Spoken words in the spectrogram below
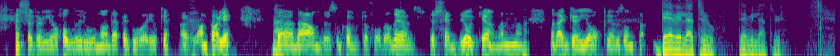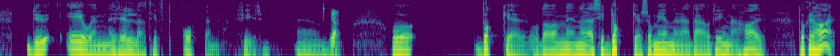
selvfølgelig å holde roen. Og dette går jo ikke, antagelig. Det, det, er andre som kommer til å få det. og Det, det skjedde jo ikke, men, men, det er gøy å oppleve sånt. Da. Det vil jeg tro. Det vil jeg tro. Du er jo en relativt åpen fyr. Um, ja. Og dere, og da når jeg sier dere, så mener jeg deg og Trine, har, dere har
